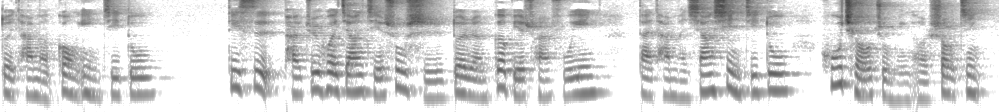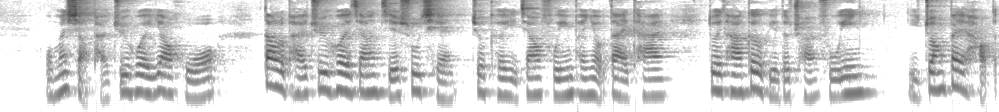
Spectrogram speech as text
对他们供应基督。第四，排聚会将结束时，对人个别传福音，带他们相信基督，呼求主名而受尽。我们小牌聚会要活，到了牌聚会将结束前，就可以将福音朋友带开，对他个别的传福音，以装备好的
